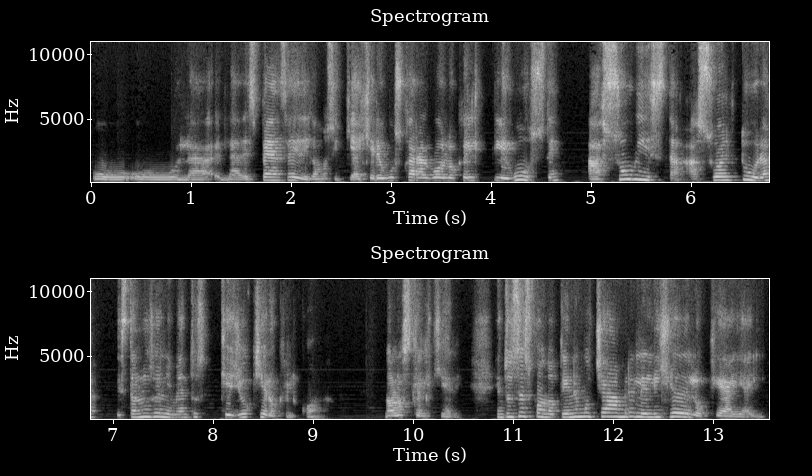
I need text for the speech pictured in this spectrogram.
o, la, la, despensa y digamos si quiere buscar algo de lo que él le guste, a su vista, a su altura, están los alimentos que yo quiero que él coma. no los que él quiere. Entonces, cuando tiene mucha hambre, le elige de lo que hay ahí.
